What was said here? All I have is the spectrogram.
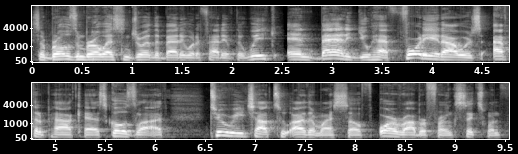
So, bros and broettes, enjoy the Baddie with a Fatty of the week. And Baddie, you have 48 hours after the podcast goes live to reach out to either myself or Robert Frank 615.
